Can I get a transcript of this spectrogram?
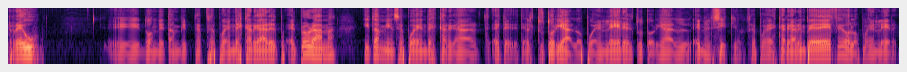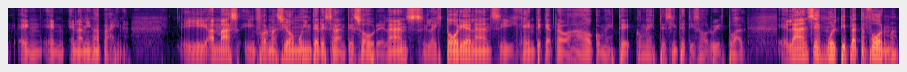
.ru, eh, donde también se pueden descargar el, programa y también se pueden descargar este, el, tutorial, o pueden leer el tutorial en el sitio. Se puede descargar en PDF o lo pueden leer en, la misma página. Y además información muy interesante sobre Lance, la historia de Lance y gente que ha trabajado con este, con este sintetizador virtual. El Lance es multiplataforma,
